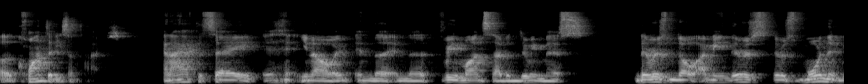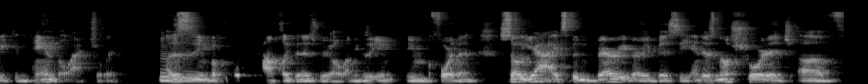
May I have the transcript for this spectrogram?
uh, quantity sometimes, and I have to say, you know, in, in the in the three months I've been doing this, there is no. I mean, there's there's more than we can handle. Actually, mm-hmm. uh, this is mm-hmm. even before conflict in Israel. I mean, even, even before then. So yeah, it's been very, very busy, and there's no shortage of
